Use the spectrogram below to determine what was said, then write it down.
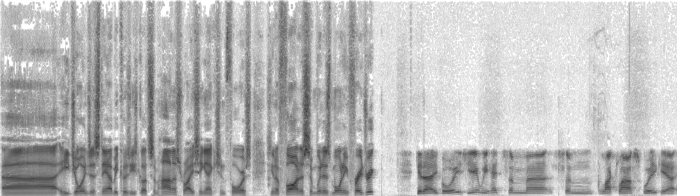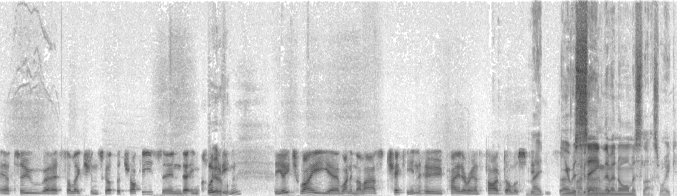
Uh, he joins us now because he's got some harness racing action for us. He's going to find us some winners. Morning, Frederick. G'day, boys. Yeah, we had some uh, some luck last week. Our, our two uh, selections got the chockies, and uh, including the each way uh, one in the last check-in, who paid around five dollars Mate, fifty. you were seeing them enormous last week.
